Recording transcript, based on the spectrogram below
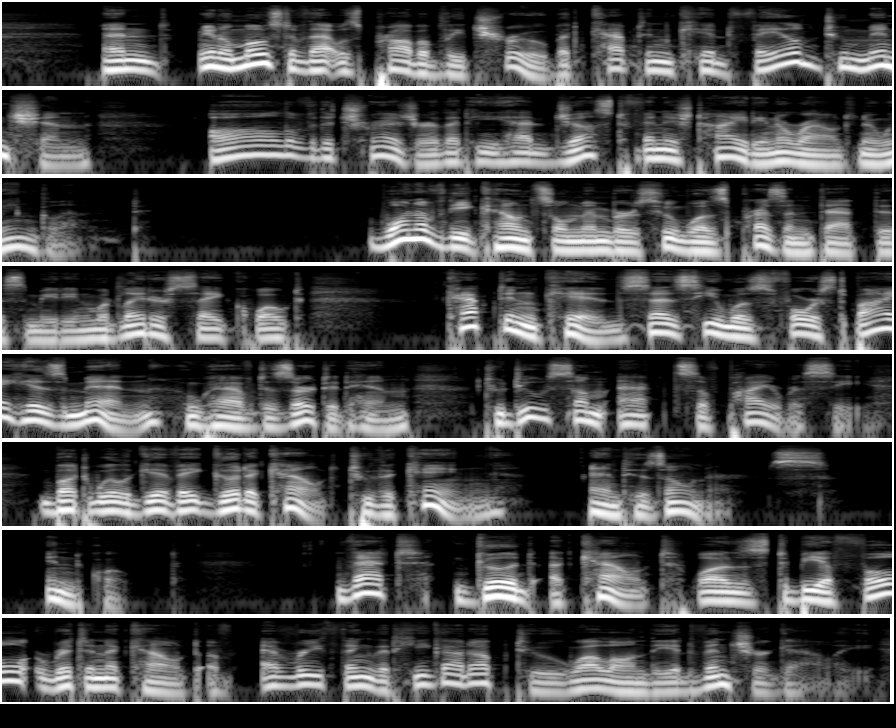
and, you know, most of that was probably true, but Captain Kidd failed to mention all of the treasure that he had just finished hiding around New England. One of the council members who was present at this meeting would later say, quote, Captain Kidd says he was forced by his men, who have deserted him, to do some acts of piracy, but will give a good account to the king and his owners. That good account was to be a full written account of everything that he got up to while on the adventure galley.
